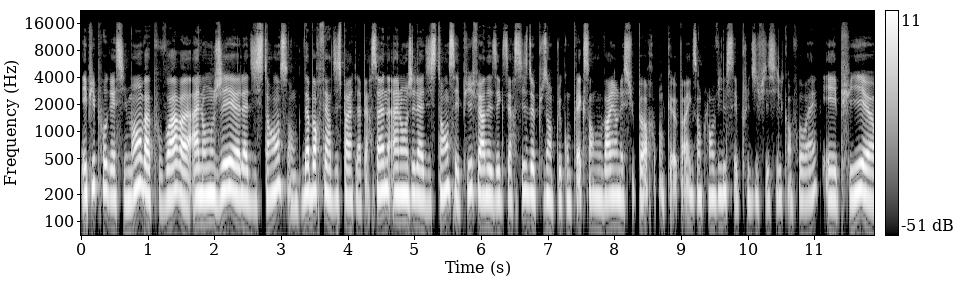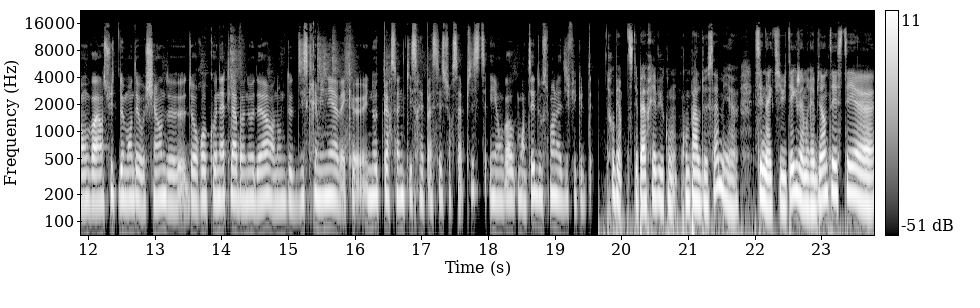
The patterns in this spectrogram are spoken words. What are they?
Et puis progressivement, on va pouvoir allonger la distance. Donc d'abord faire disparaître la personne, allonger la distance et puis faire des exercices de plus en plus complexes en variant les supports. Donc par exemple en ville, c'est plus difficile qu'en forêt. Et puis on va ensuite demander au chien de, reconnaître la bonne odeur, donc de discriminer avec une autre personne qui serait passée sur sa piste et on va augmenter doucement la difficulté. Trop bien. C'était pas prévu qu'on parle de ça, mais euh, c'est activité que j'aimerais bien tester euh,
